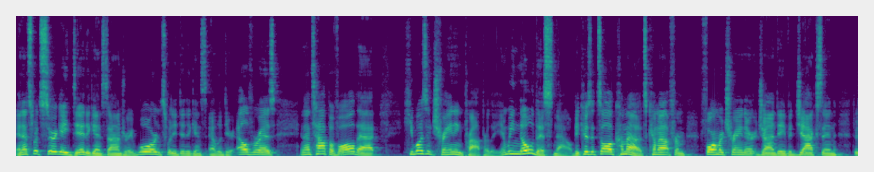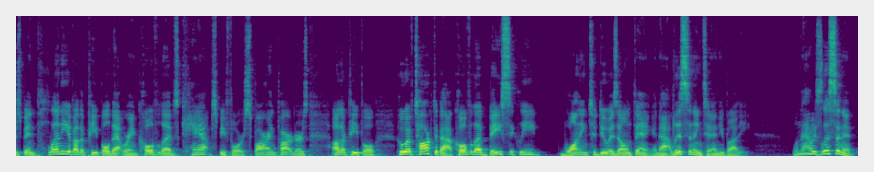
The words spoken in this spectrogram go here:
And that's what Sergey did against Andre Ward. It's what he did against Eleider Alvarez. And on top of all that, he wasn't training properly. And we know this now because it's all come out. It's come out from former trainer John David Jackson. There's been plenty of other people that were in Kovalev's camps before, sparring partners, other people who have talked about Kovalev basically wanting to do his own thing and not listening to anybody. Well, now he's listening.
